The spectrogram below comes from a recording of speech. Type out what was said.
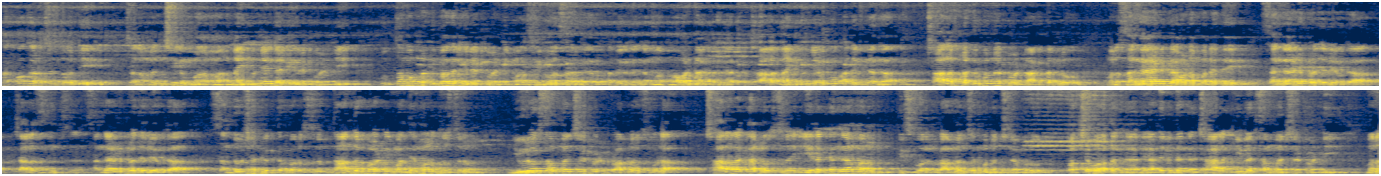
తక్కువ ఖర్చుతో చాలా మంచి మా- మా నైపుణ్యం కలిగినటువంటి ఉత్తమ ప్రతిభ కలిగినటువంటి మా శ్రీనివాస సార్ గారు అదేవిధంగా మా పవన్ డాక్టర్ గారు చాలా నైపుణ్యము అదేవిధంగా చాలా ప్రతిభ ఉన్నటువంటి డాక్టర్లు మన సంగారెడ్డికి రావడం అనేది సంగారెడ్డి ప్రజల యొక్క చాలా సంగారెడ్డి ప్రజల యొక్క సంతోషాన్ని వ్యక్తపరుస్తున్నాం. దాంతోపాటు ఈ మధ్య మనం చూస్తున్నాం. న్యూరోకి సంబంధించినటువంటి ప్రాబ్లమ్స్ కూడా చాలా రకాలు వస్తున్నాయి. ఏ రకంగా మనం తీసుకోవాలి? ప్రాబ్లమ్స్ ఏమైనా వచ్చినప్పుడు పక్షవాతం కానీ అదేవిధంగా చాలా కీళ్ళకు సంబంధించినటువంటి మన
